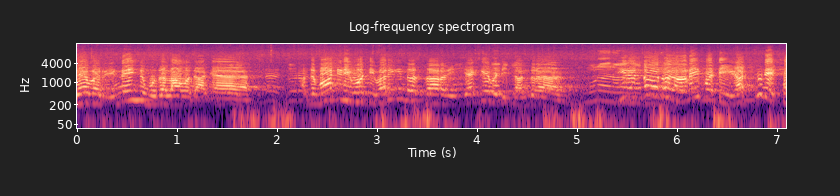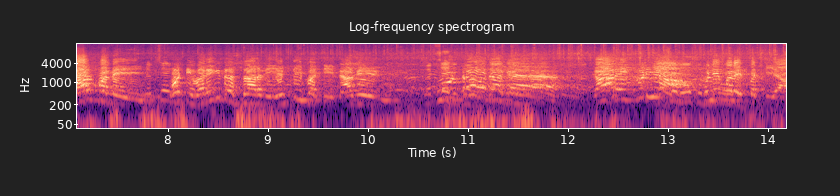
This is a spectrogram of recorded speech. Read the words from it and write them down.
தேவர் இணைந்து முதலாவதாக அந்த மாட்டினை ஓட்டி வருகின்ற கேட்க கேக்கேவடி சந்திரன். மூணாவது இரண்டாவதாக அணைப்பட்டி அச்சுனை பால்பண்ணை ஓட்டி வருகின்ற சாரதி எட்டிப்பட்டி நவீன். மூன்றாவதாக காரைக்குடியா புலிமலைப்பட்டியா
